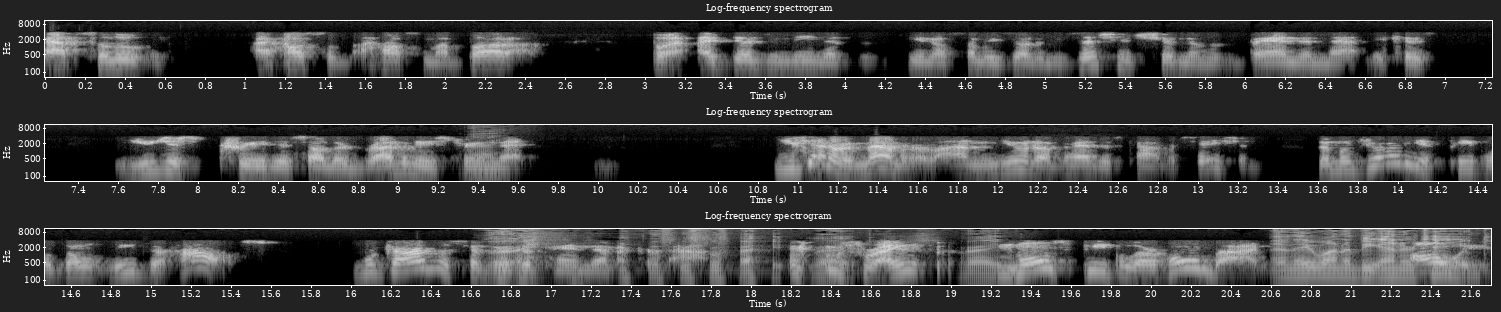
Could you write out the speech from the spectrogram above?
Absolutely, I hustled. I hustled my butt off, but it doesn't mean that you know some of these other musicians shouldn't have abandoned that because you just create this other revenue stream right. that you got to remember. I mean, you and I've had this conversation. The majority of people don't leave their house regardless if there's right. a pandemic or not. right, right, right, right, Most people are homebodies, and they want to be entertained. Always.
